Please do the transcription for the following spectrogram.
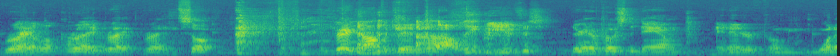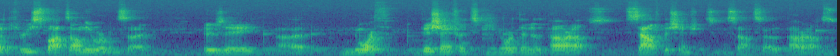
Right, parallel right, conduit. right, right. So it's very complicated. Golly. They're going to approach the dam and enter from one of three spots on the Oregon side. There's a uh, north fish entrance in the north end of the powerhouse, south fish entrance in the south side of the powerhouse,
